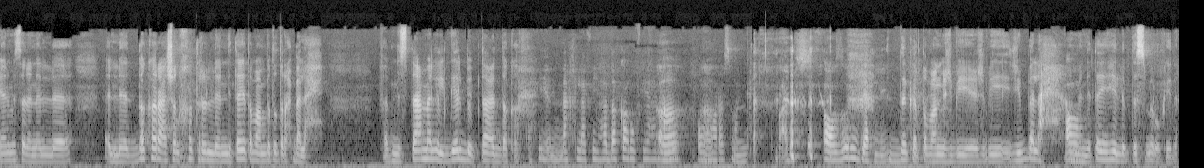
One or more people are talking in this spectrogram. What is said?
يعني مثلا الذكر عشان خاطر النتاية طبعا بتطرح بلح. فبنستعمل القلب بتاع الذكر. هي النخلة فيها ذكر وفيها آه، انثى أول آه. مرة أسمع معلش. اعذري جهلي. الذكر طبعا مش بي- مش بيجيب بلح. آه. أما النتاية هي اللي بتثمره كده.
